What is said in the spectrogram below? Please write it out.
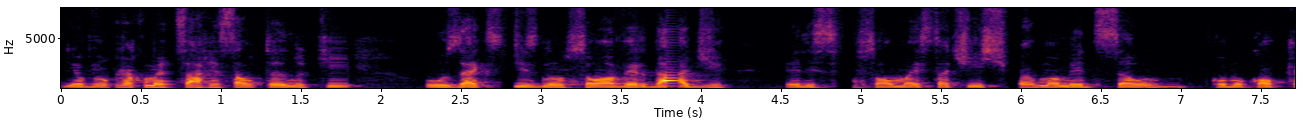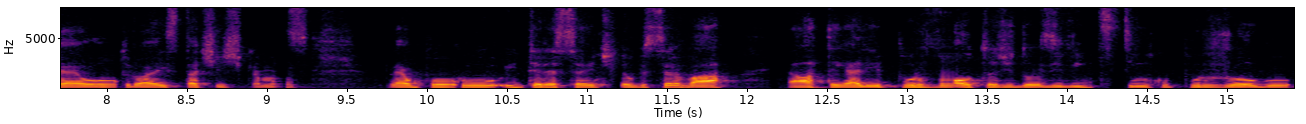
E eu vou já começar ressaltando que os XGs não são a verdade, eles são só uma estatística, uma medição, como qualquer outra estatística, mas é um pouco interessante observar. Ela tem ali por volta de 2,25 por jogo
